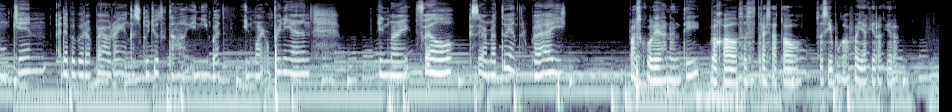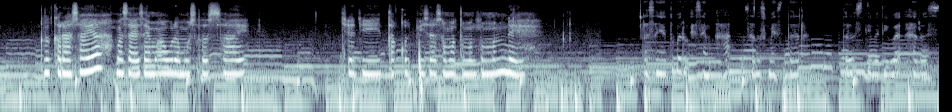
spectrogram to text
Mungkin ada beberapa orang yang gak setuju tentang hal ini, but in my opinion, in my feel, SMA tuh yang terbaik. Pas kuliah nanti bakal sestres atau sesibuk apa ya kira-kira? Gak kerasa ya masa SMA udah mau selesai. Jadi takut bisa sama temen-temen deh. rasanya tuh baru SMA satu semester terus tiba-tiba harus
